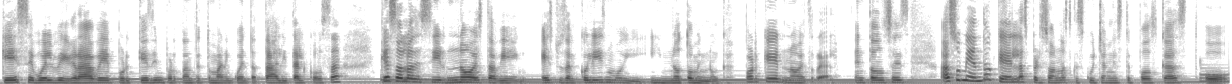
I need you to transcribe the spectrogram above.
que, se vuelve grave, por qué es importante tomar en cuenta tal y tal cosa, que solo decir no está bien, esto es alcoholismo y no tomen nunca, porque no es real. Entonces, asumiendo que las personas que escuchan este podcast o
